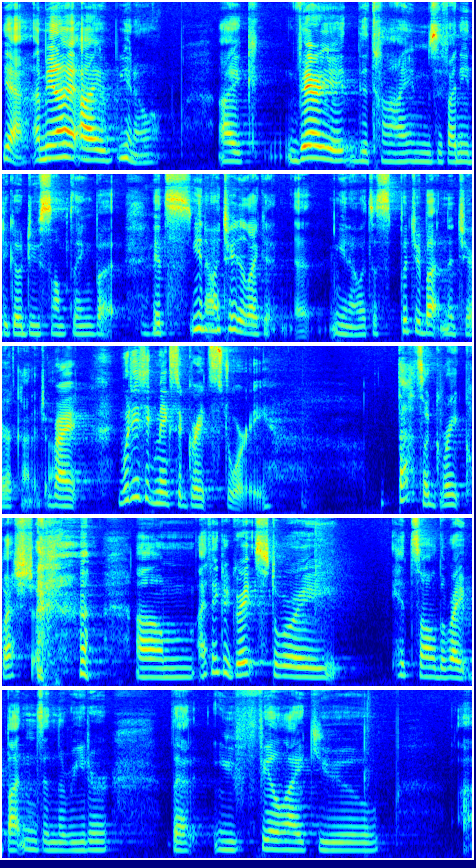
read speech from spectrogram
Yeah. I mean, I, I, you know, I vary the times if I need to go do something, but it's, you know, I treat it like a, a, you know, it's a put your butt in the chair kind of job. Right. What do you think makes a great story? That's a great question. um, I think a great story hits all the right buttons in the reader that you feel like you uh,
